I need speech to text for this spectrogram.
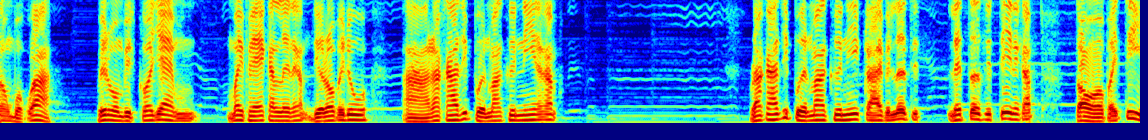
ต้องบอกว่าเวสต์บอมบิดก็แย่ไม่แพ้กันเลยนะครับ เดี๋ยวเราไปดูอ่าราคาที่เปิดมาคืนนี้นะครับ ราคาที่เปิดมาคืนนี้กลายเป็นเลสเตอร์ซิตี้นะครับ ต่อไปที่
